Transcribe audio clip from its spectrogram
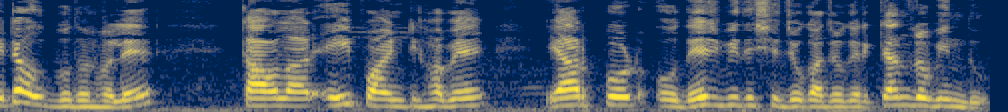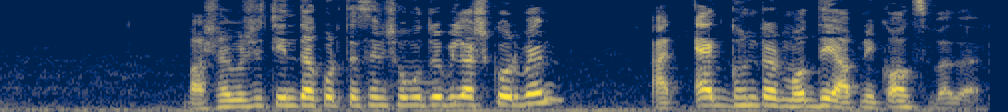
এটা উদ্বোধন হলে কাওলার এই পয়েন্টটি হবে এয়ারপোর্ট ও দেশ বিদেশে যোগাযোগের কেন্দ্রবিন্দু। বাসায় বসে চিন্তা করতেছেন, সমুদ্র বিলাস করবেন, আর এক ঘণ্টার মধ্যে আপনি কক্সবাজার।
